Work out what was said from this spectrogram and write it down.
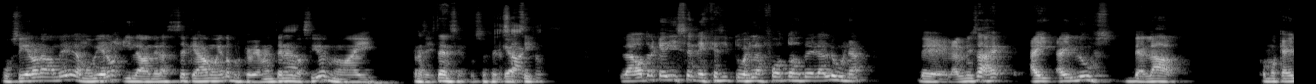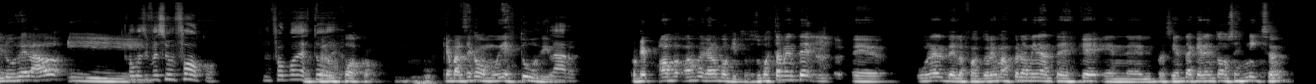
Pusieron la bandera y la movieron y la bandera se quedaba moviendo porque obviamente en el vacío no hay resistencia. Entonces se queda así. La otra que dicen es que si tú ves las fotos de la luna, del alunizaje, hay, hay luz de al lado. Como que hay luz de lado y. Como si fuese un foco. Un foco de estudio. Un foco. Que parece como muy de estudio. Claro. Porque vamos, a explicar un poquito. Supuestamente, eh, uno de los factores más predominantes es que en el presidente de aquel entonces, Nixon,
